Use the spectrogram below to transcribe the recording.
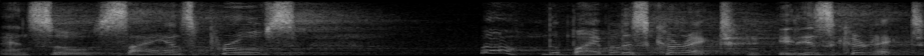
And so science proves, well, the Bible is correct. It is correct.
